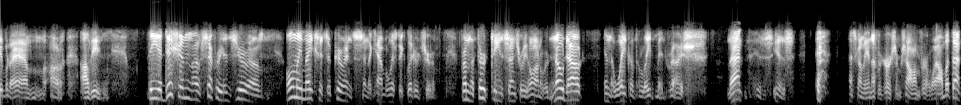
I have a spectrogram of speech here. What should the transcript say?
Abraham uh, Avin. The edition of Sefer Yetzirah only makes its appearance in the Kabbalistic literature from the 13th century onward. No doubt in the wake of the late Midrash. That is is that's going to be enough for Gershom Scholem for a while. But that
